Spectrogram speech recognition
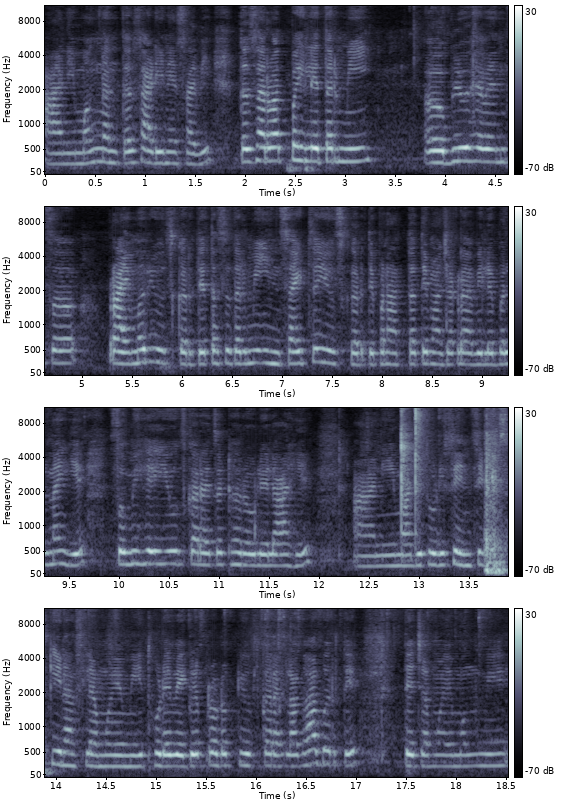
आणि मग नंतर साडी नेसावी. तर सर्वात पहिले तर मी ब्ल्यू हेवनचं प्रायमर यूज करते. तसं तर मी इनसाईडचं यूज करते पण आत्ता ते माझ्याकडे अवेलेबल नाही आहे सो मी हे यूज करायचं ठरवलेलं आहे. आणि माझी थोडी सेन्सिटिव्ह स्किन असल्यामुळे मी थोडे वेगळे प्रोडक्ट यूज करायला घाबरते. त्याच्यामुळे मग मी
